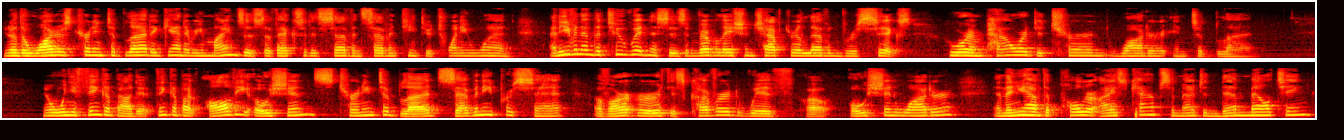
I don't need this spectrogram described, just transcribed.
You know, the waters turning to blood, again, it reminds us of Exodus 7 17 through 21 and even of the two witnesses in Revelation chapter 11, verse 6, who were empowered to turn water into blood. Know, when you think about it, think about all the oceans turning to blood. 70% of our earth is covered with uh, ocean water. And then you have the polar ice caps. Imagine them melting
